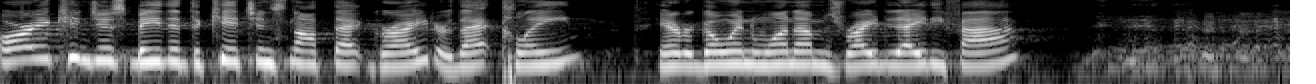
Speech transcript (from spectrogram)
or it can just be that the kitchen's not that great or that clean. You ever go in one of them's rated 85?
